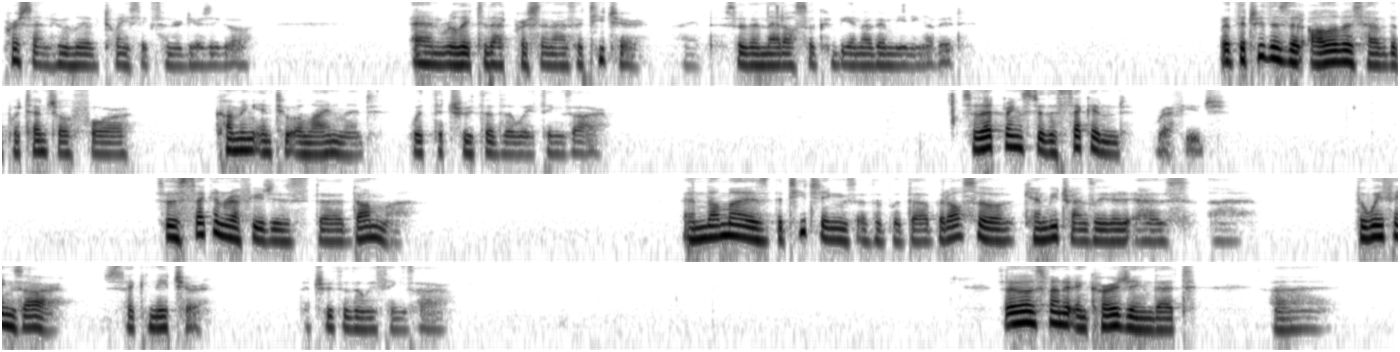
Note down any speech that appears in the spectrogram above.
person who lived 2600 years ago and relate to that person as a teacher, right? So then that also could be another meaning of it. But the truth is that all of us have the potential for coming into alignment with the truth of the way things are. So that brings to the second refuge. So the second refuge is the Dhamma. And Dhamma is the teachings of the Buddha, but also can be translated as uh, the way things are, just like nature, the truth of the way things are. So I always found it encouraging that uh,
